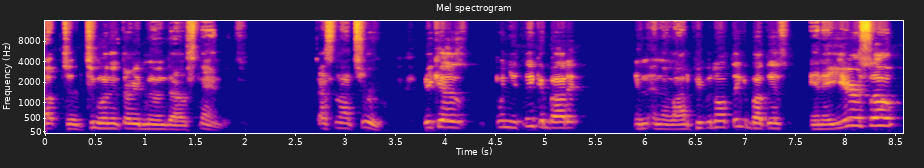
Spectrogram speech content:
up to two hundred thirty million dollar standards. That's not true because when you think about it, and, and a lot of people don't think about this, in a year or so,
